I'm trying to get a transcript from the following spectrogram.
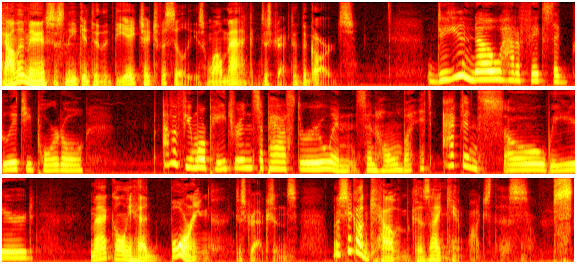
Calvin managed to sneak into the DHH facilities while Mack distracted the guards. Do you know how to fix a glitchy portal? I have a few more patrons to pass through and send home, but it's acting so weird. Mack only had boring distractions. Let's check on Calvin because I can't watch this. Psst.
